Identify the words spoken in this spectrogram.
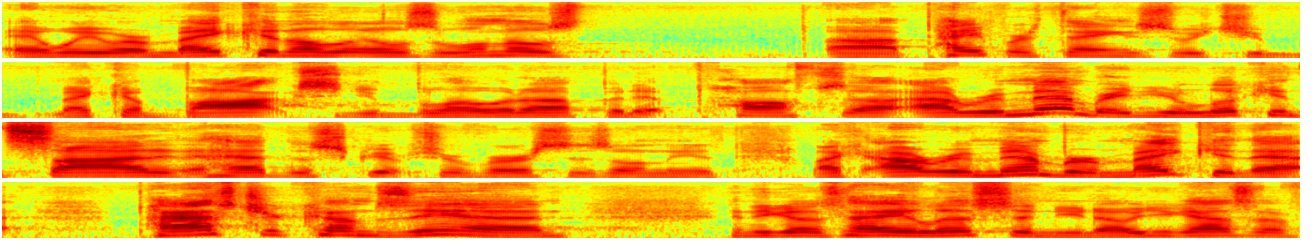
and we were making a little, one of those uh, paper things which you make a box and you blow it up and it puffs up. I remember. You look inside and it had the scripture verses on the like. I remember making that. Pastor comes in and he goes, "Hey, listen, you know, you guys have."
